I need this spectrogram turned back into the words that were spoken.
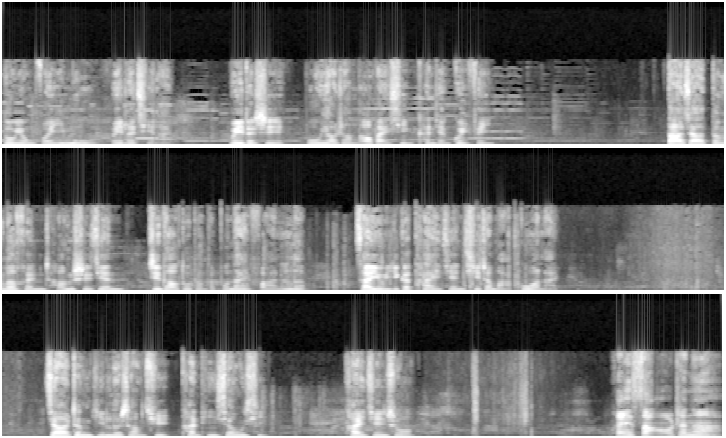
都用帷幕围了起来，为的是不要让老百姓看见贵妃。大家等了很长时间，直到都等得不耐烦了，才有一个太监骑着马过来。贾政迎了上去，探听消息。太监说。还早着呢，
